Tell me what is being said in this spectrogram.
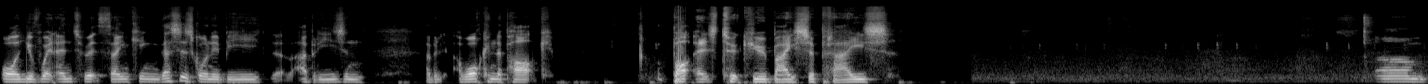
or you've went into it thinking this is going to be a breeze and a, a walk in the park, but it's took you by surprise. Um,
